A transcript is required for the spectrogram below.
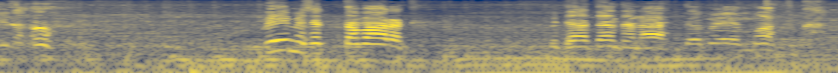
Siinä on viimeiset tavarat, mitä täältä lähtee meidän matkaan.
